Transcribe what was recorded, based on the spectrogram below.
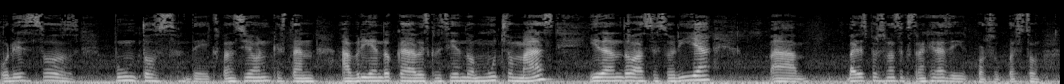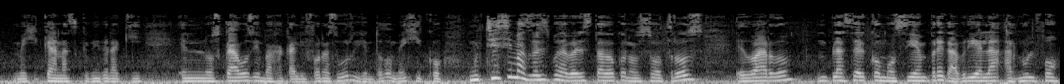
por esos puntos de expansión que están abriendo cada vez creciendo mucho más y dando asesoría a varias personas extranjeras y por supuesto mexicanas que viven aquí en Los Cabos y en Baja California Sur y en todo México. Muchísimas gracias por haber estado con nosotros, Eduardo. Un placer como siempre. Gabriela, Arnulfo,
